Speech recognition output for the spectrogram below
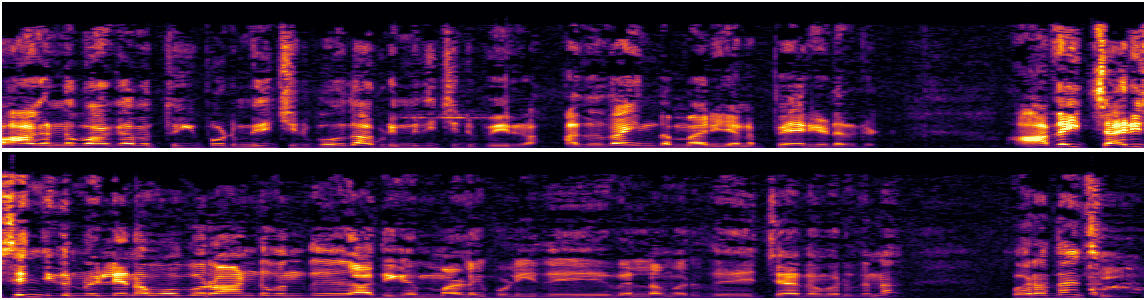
பாகன்னு பார்க்காம தூக்கி போட்டு மிதிச்சிட்டு போகுதோ அப்படி மிதிச்சிட்டு போயிடுறான் அதுதான் இந்த மாதிரியான பேரிடர்கள். அதை சரி செஞ்சுக்கணும். இல்லைன்னா ஒவ்வொரு ஆண்டு வந்து அதிக மழை பொழியுது வெள்ளம் வருது சேதம் வருதுன்னா வரதான் செய்யும்.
